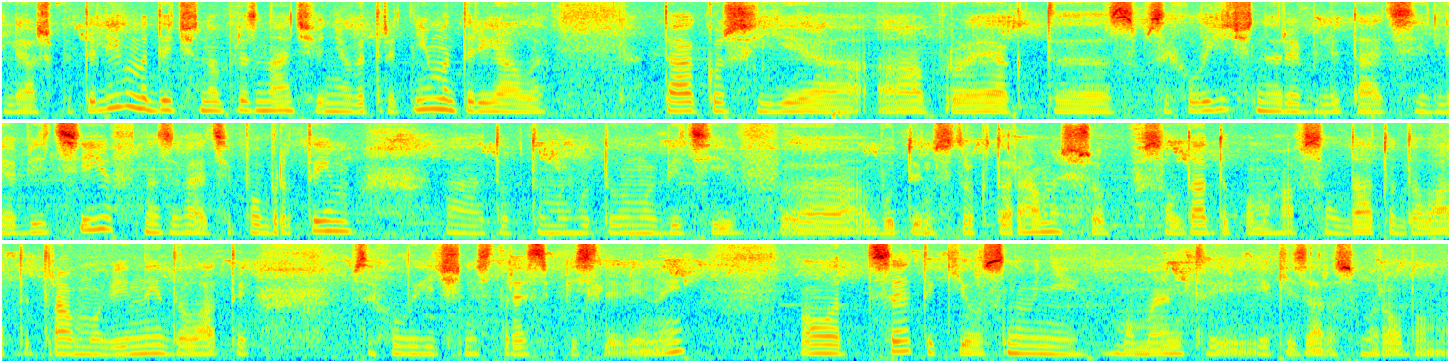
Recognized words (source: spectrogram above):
для шпиталів медичного призначення, витратні матеріали. Також є проєкт е, з психологічної реабілітації для бійців, називається Побратим. Тобто ми готуємо бійців е, бути інструкторами, щоб солдат допомагав солдату долати травму війни, долати психологічні стреси після війни. От це такі основні моменти, які зараз ми робимо.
